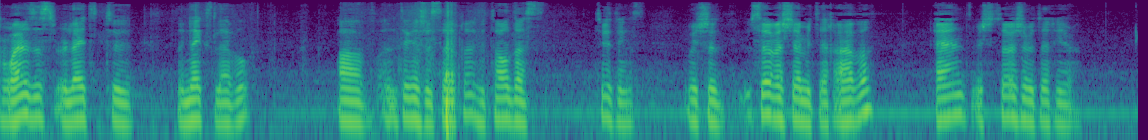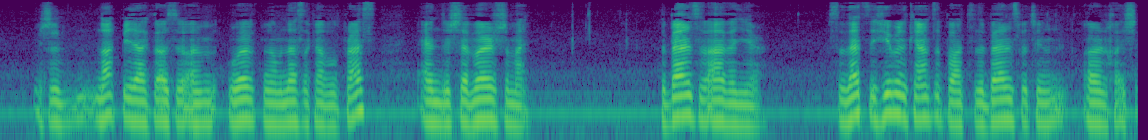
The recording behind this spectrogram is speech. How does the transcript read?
why does this relate to the next level of Antigas Seichel, who told us two things. We should serve Hashem mitech ava, and we should serve Hashem yira. We should not be like those who are working on Nasa Kabul Press, and we should have. The balance of ava and yira. So that's the human counterpart to the balance between Or and Choshech.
